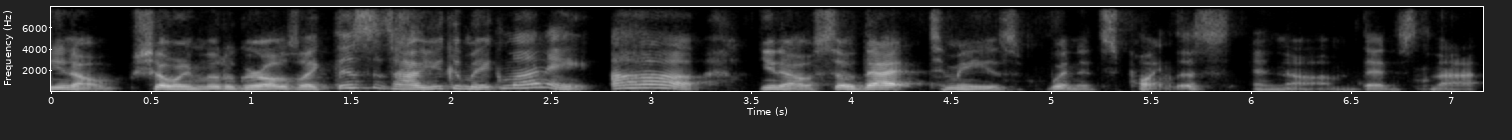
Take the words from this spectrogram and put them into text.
you know showing little girls like this is how you can make money. Ah, you know. So that to me is when it's pointless and um, that's not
